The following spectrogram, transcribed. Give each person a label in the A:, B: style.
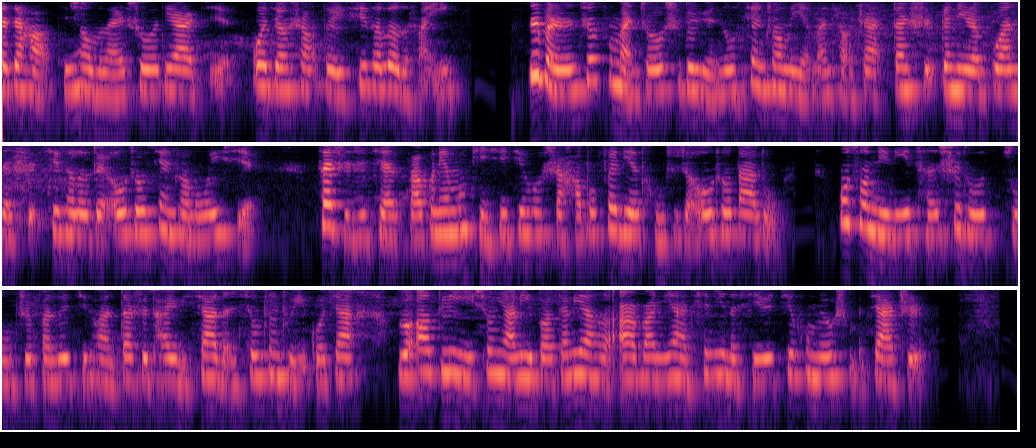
A: 大家好，今天我们来说第二节外交上对希特勒的反应。日本人征服满洲是对远东现状的野蛮挑战，但是更令人不安的是希特勒对欧洲现状的威胁。在此之前，法国联盟体系几乎是毫不费力地统治着欧洲大陆。墨索里尼曾试图组织反对集团，但是他与下等修正主义国家如奥地利、匈牙利、保加利亚和阿尔巴尼亚签订的协约几乎没有什么价值。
